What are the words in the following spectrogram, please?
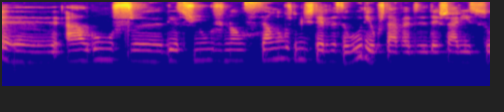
Uh, há alguns uh, desses números não são números do Ministério da Saúde e eu gostava de deixar isso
